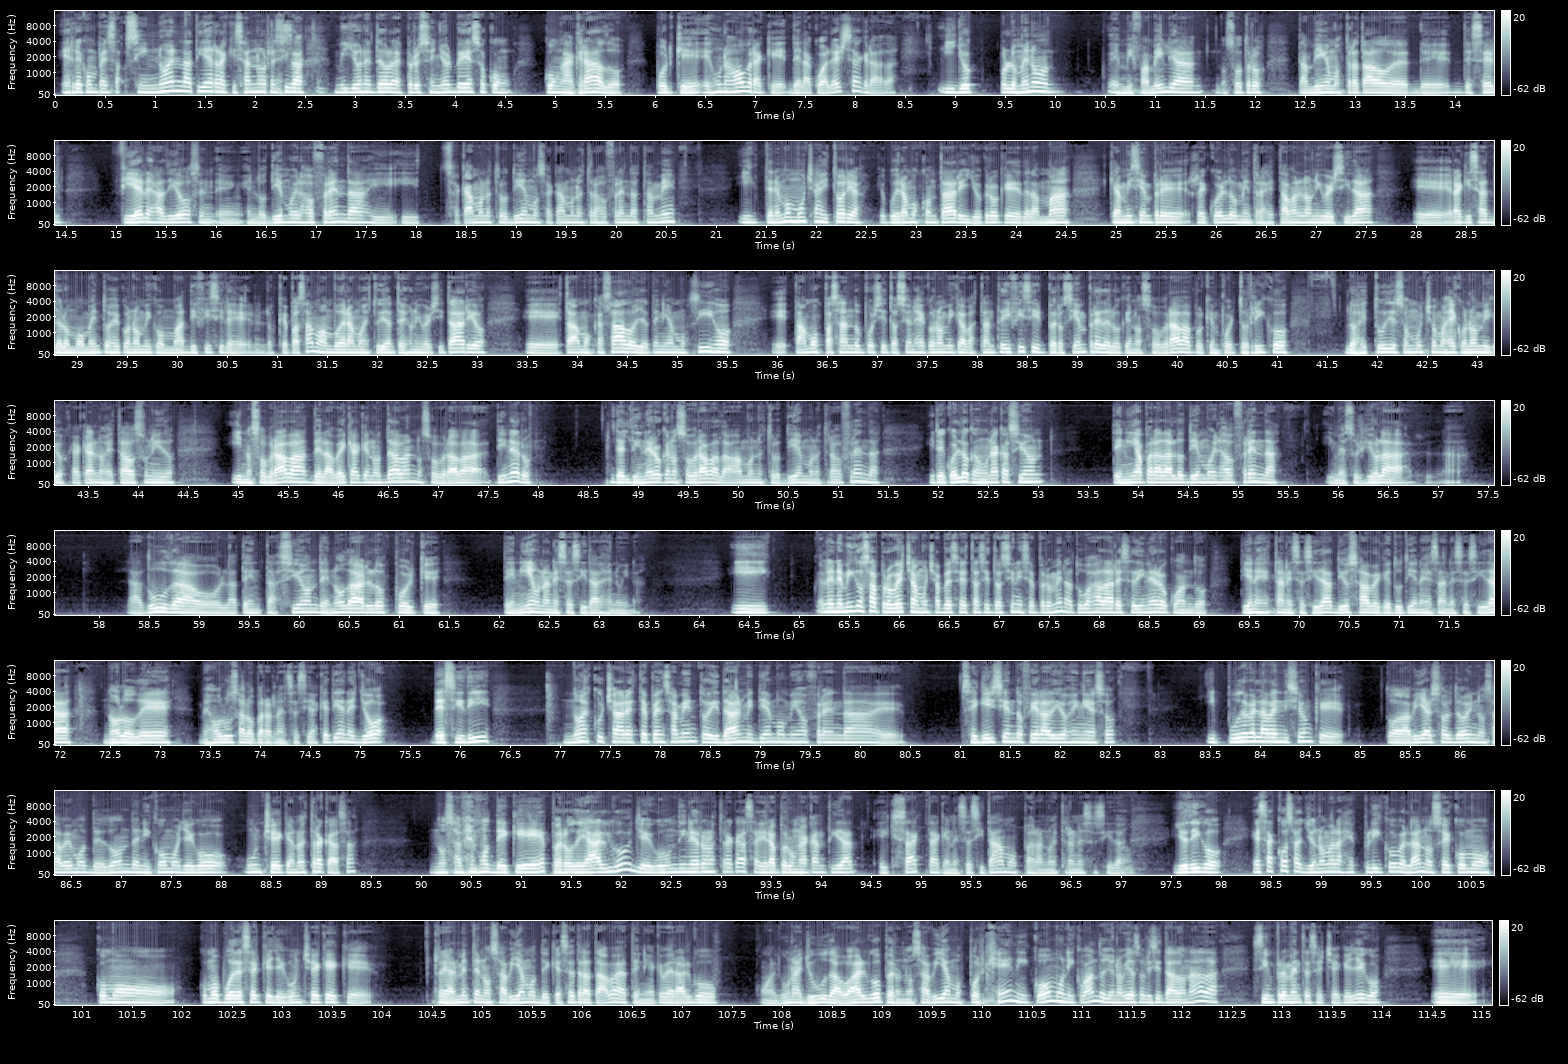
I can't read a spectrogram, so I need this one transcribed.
es recompensado. Si no en la tierra, quizás no reciba millones de dólares, pero el Señor ve eso con, con agrado, porque es una obra que, de la cual Él se agrada. Y yo, por lo menos en mi familia, nosotros también hemos tratado de, ser fieles a Dios en, en, los diezmos y las ofrendas y, sacamos nuestros diezmos, sacamos nuestras ofrendas también. Y tenemos muchas historias que pudiéramos contar y yo creo que de las más que a mí siempre recuerdo mientras estaba en la universidad, eh, era quizás de los momentos económicos más difíciles en los que pasamos. Ambos éramos estudiantes universitarios, eh, estábamos casados, ya teníamos hijos, eh, estábamos pasando por situaciones económicas bastante difíciles, pero siempre de lo que nos sobraba, porque en Puerto Rico los estudios son mucho más económicos que acá en los Estados Unidos, y nos sobraba de la beca que nos daban, nos sobraba dinero. Del dinero que nos sobraba dábamos nuestros diezmos, nuestras ofrendas. Y recuerdo que en una ocasión tenía para dar los diezmos y las ofrendas y me surgió la, la, duda o la tentación de no darlos porque tenía una necesidad genuina. Y el enemigo se aprovecha muchas veces de esta situación y dice, pero mira, tú vas a dar ese dinero cuando tienes esta necesidad, Dios sabe que tú tienes esa necesidad, no lo des, mejor úsalo para las necesidades que tienes. Yo decidí no escuchar este pensamiento y dar mis diezmos, mis ofrendas, eh, seguir siendo fiel a Dios en eso. Y pude ver la bendición que todavía el sol de hoy no sabemos de dónde ni cómo llegó un cheque a nuestra casa. No sabemos de qué es, pero de algo llegó un dinero a nuestra casa y era por una cantidad exacta que necesitamos para nuestra necesidad. Yo digo, esas cosas yo no me las explico, ¿verdad? No sé cómo, cómo, cómo puede ser que llegó un cheque que realmente no sabíamos de qué se trataba, tenía que ver algo con alguna ayuda o algo, pero no sabíamos por qué, ni cómo, ni cuándo, yo no había solicitado nada, simplemente ese cheque llegó. Eh,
